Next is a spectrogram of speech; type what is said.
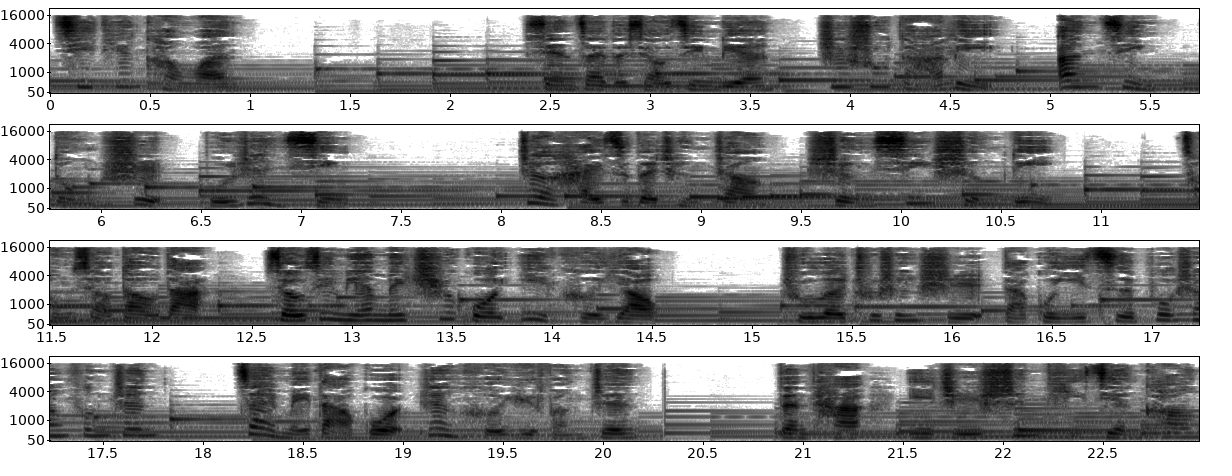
七天看完。现在的小静莲知书达理、安静懂事、不任性，这孩子的成长省心省力。从小到大，小静莲没吃过一颗药，除了出生时打过一次破伤风针，再没打过任何预防针。但她一直身体健康，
